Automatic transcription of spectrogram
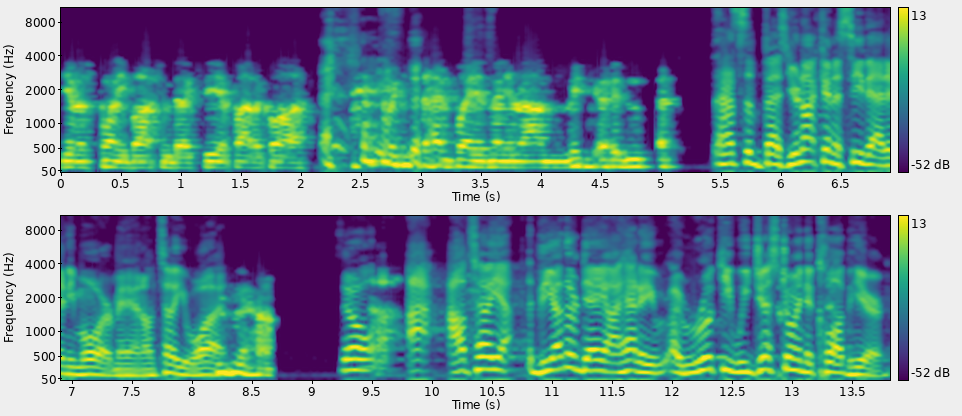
give us 20 bucks, and be like, see you at 5 o'clock. we just had to play as many rounds as we could. That's the best. You're not going to see that anymore, man. I'll tell you what. No. So I, I'll tell you, the other day I had a, a, rookie. We just joined a club here.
